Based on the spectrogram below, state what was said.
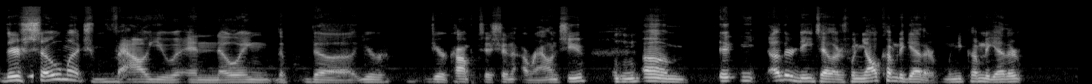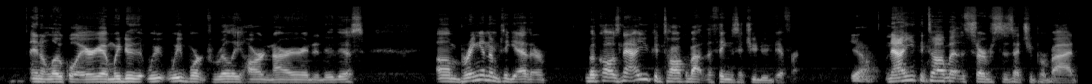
There's so much value in knowing the the your your competition around you. Mm-hmm. Um, it, other detailers when y'all come together, when you come together, in a local area, and we do we we've worked really hard in our area to do this, um, bringing them together because now you can talk about the things that you do different. Yeah. Now you can talk about the services that you provide,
